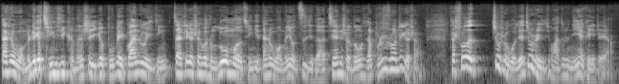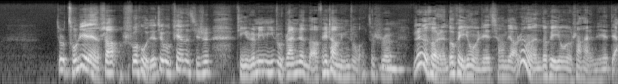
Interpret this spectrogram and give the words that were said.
但是我们这个群体可能是一个不被关注、已经在这个社会很落寞的群体，但是我们有自己的坚持的东西。他不是说这个事儿，他说的就是，我觉得就是一句话，就是你也可以这样。就是从这点上说，我觉得这部片子其实挺人民民主专政的，非常民主，就是任何人都可以拥有这些腔调，任何人都可以拥有上海人这些嗲。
